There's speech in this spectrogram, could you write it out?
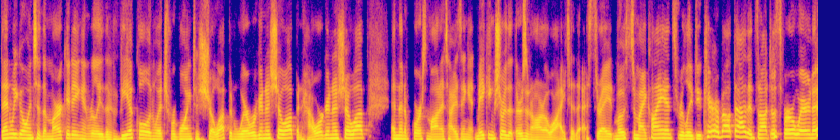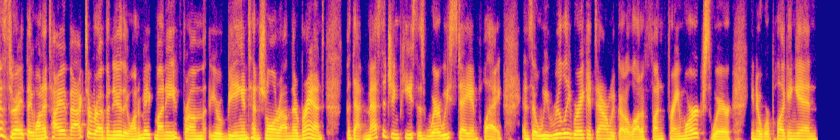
Then we go into the marketing and really the vehicle in which we're going to show up and where we're going to show up and how we're going to show up. And then, of course, monetizing it, making sure that there's an ROI to this, right? Most of my clients really do care about that. It's not just for awareness, right? They want to tie it back to revenue. They want to make money from, you know, being intentional around their brand. But that messaging piece is where we stay and play. And so we really break it down. We've got a lot of fun frameworks where, you know, we're plugging in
